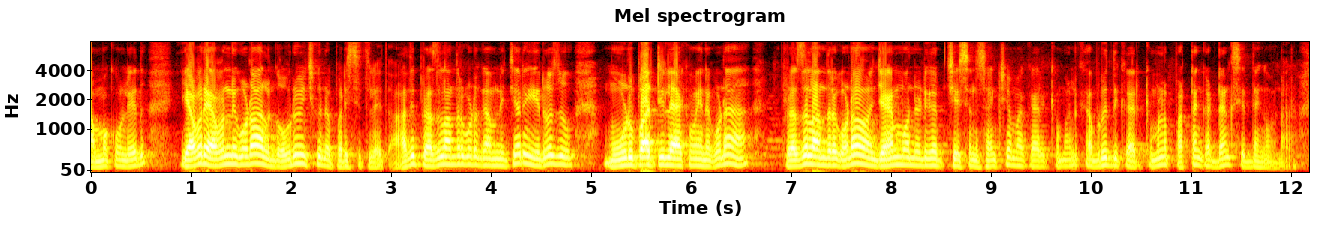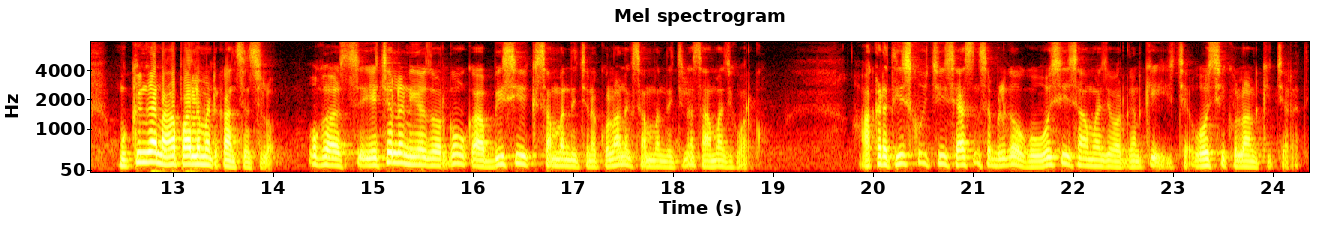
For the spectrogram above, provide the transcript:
నమ్మకం లేదు. ఎవరు ఎవరిని కూడా వాళ్ళు గౌరవించుకునే పరిస్థితి లేదు. అది ప్రజలందరూ కూడా గమనించారు. ఈరోజు మూడు పార్టీలు ఏకమైన కూడా ప్రజలందరూ కూడా జగన్మోహన్ రెడ్డి గారు చేసిన సంక్షేమ కార్యక్రమాలకు అభివృద్ధి కార్యక్రమాలు పట్టం కట్టడానికి సిద్ధంగా ఉన్నారు. ముఖ్యంగా నా పార్లమెంట్ కాన్సెన్స్లో ఒక హెచ్ఎల్ నియోజకవర్గం ఒక బీసీకి సంబంధించిన కులానికి సంబంధించిన సామాజిక వర్గం. అక్కడ తీసుకొచ్చి శాసనసభ్యులుగా ఒక ఓసీ సామాజిక వర్గానికి ఇచ్చారు ఓసీ కులానికి ఇచ్చారు అది.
